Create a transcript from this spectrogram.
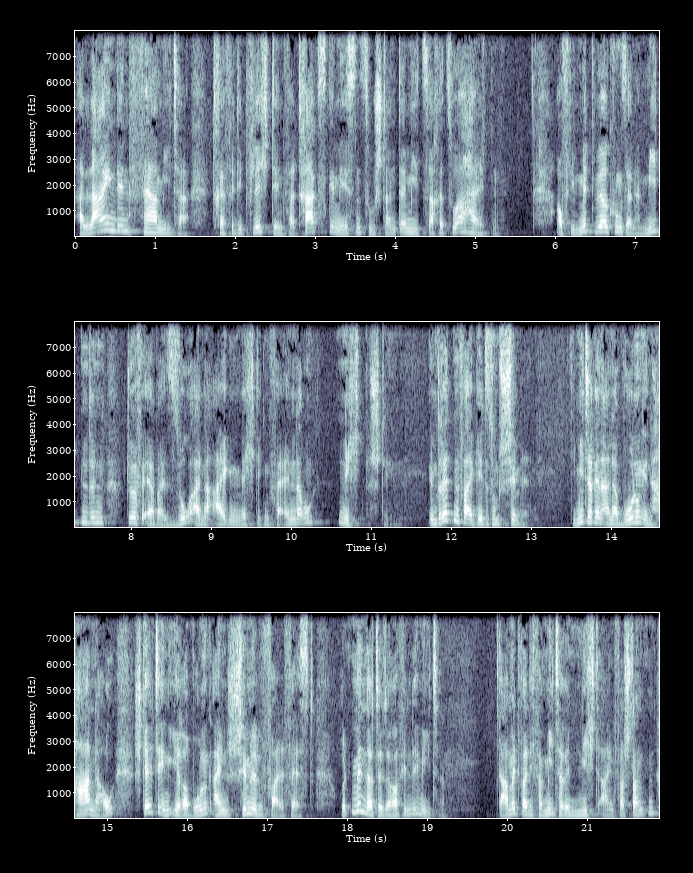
Allein den Vermieter treffe die Pflicht, den vertragsgemäßen Zustand der Mietsache zu erhalten. Auf die Mitwirkung seiner Mietenden dürfe er bei so einer eigenmächtigen Veränderung nicht bestehen. Im dritten Fall geht es um Schimmel. Die Mieterin einer Wohnung in Hanau stellte in ihrer Wohnung einen Schimmelbefall fest und minderte daraufhin die Miete. Damit war die Vermieterin nicht einverstanden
